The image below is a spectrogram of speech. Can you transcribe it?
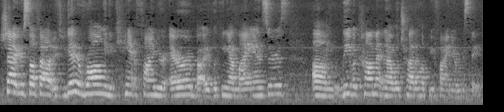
shout yourself out. If you get it wrong and you can't find your error by looking at my answers, um, leave a comment and I will try to help you find your mistake.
